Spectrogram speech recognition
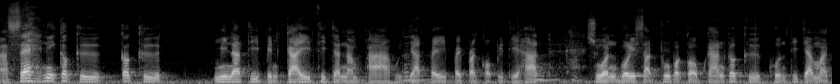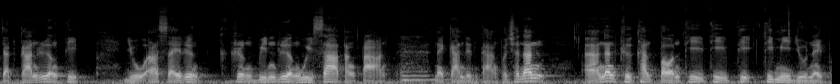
อ่าแซะนี่ก็คือก็คือมีหน้าที่เป็นไกด์ที่จะนำพาหุญาตไปไปประกอบพิธีฮัจญ์ค่ะส่วนบริษัทผู้ประกอบการก็คือคนที่จะมาจัดการเรื่องที่อยู่อาศัยเรื่องเครื่องบินเรื่องวีซ่าต่างๆ ในการเดินทาง เพราะฉะนั้นอ่านั่นคือขั้นตอนที่ที่ที่ที่มีอยู่ในพ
